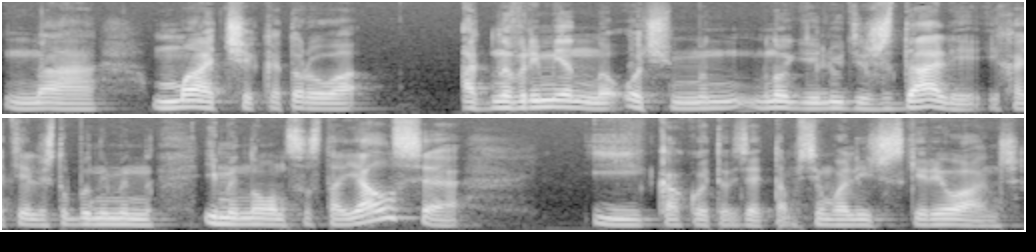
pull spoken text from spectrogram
на матче, которого одновременно очень многие люди ждали и хотели, чтобы именно, именно он состоялся, и какой-то взять там символический реванш.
